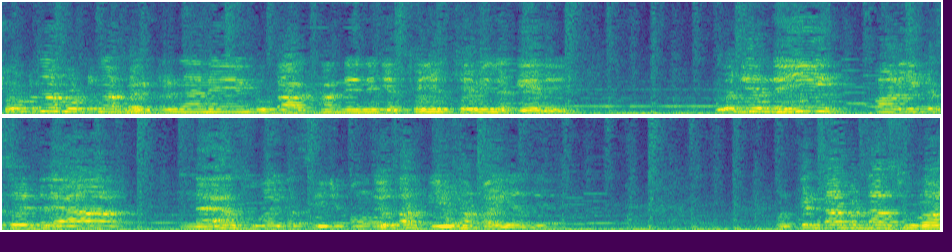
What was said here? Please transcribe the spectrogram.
ਛੋਟੀਆਂ ਮੋਟੀਆਂ ਫੈਕਟਰੀਆਂ ਨੇ, ਕੋਈ ਕਾਰਖਾਨੇ ਨੇ, ਜਿੱਥੇ ਜਿੱਥੇ ਵੀ ਲੱਗੇ ਨੇ। ਉਹ ਜੇ ਨਹੀਂ ਪਾਣੀ ਕਿਸੇ ਦਰਿਆ, ਨਹਿਰ, ਸੂਏ ਕੱਸੀ ਚ ਪਾਉਂਦੇ ਧਰਤੀ ਹੇਠਾਂ ਪਾਈ ਜਾਂਦੇ ਆ? ਹੁਣ ਕਿੰਨਾ ਵੱਡਾ ਸੂਆ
